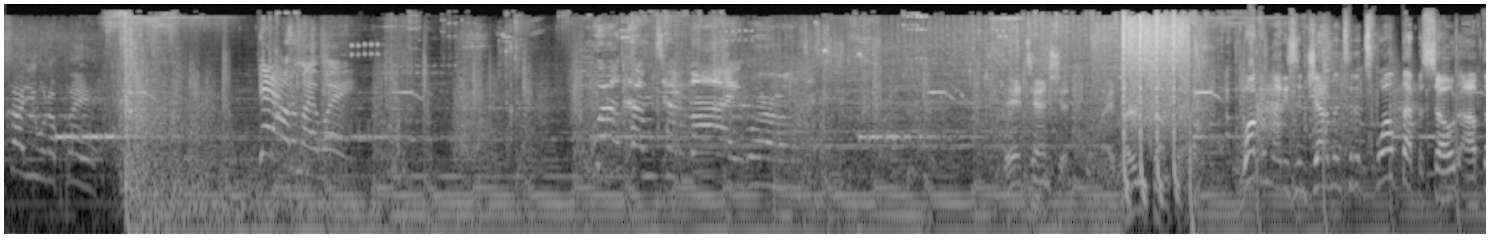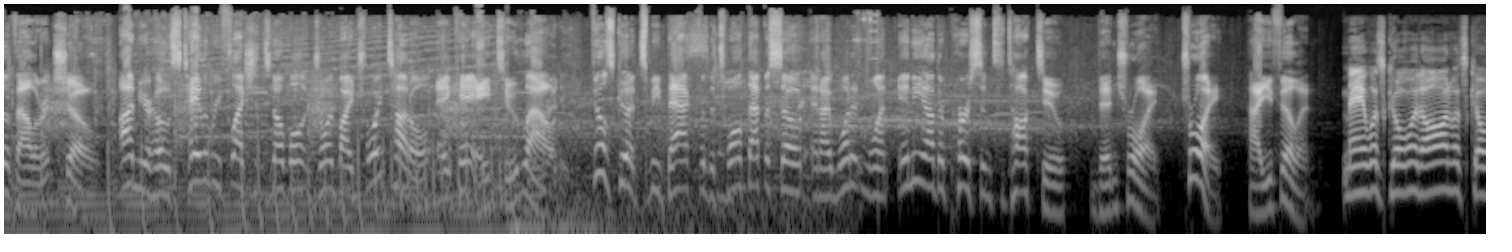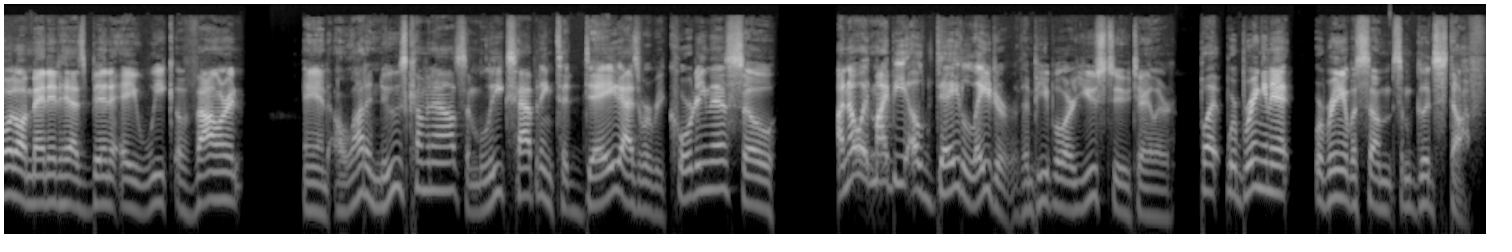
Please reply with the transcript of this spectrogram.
That's how you wanna play it. Get out of my way! Welcome to my world. Pay attention. I learned something. Welcome, ladies and gentlemen, to the 12th episode of The Valorant Show. I'm your host, Taylor Reflections Noble, joined by Troy Tuttle, aka 2Loud. Feels good to be back for the 12th episode, and I wouldn't want any other person to talk to than Troy. Troy, how you feeling? Man, what's going on? What's going on, man? It has been a week of Valorant and a lot of news coming out, some leaks happening today as we're recording this. So I know it might be a day later than people are used to, Taylor, but we're bringing it. We're bringing it with some some good stuff.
